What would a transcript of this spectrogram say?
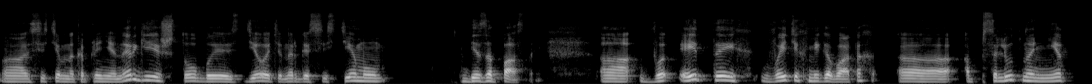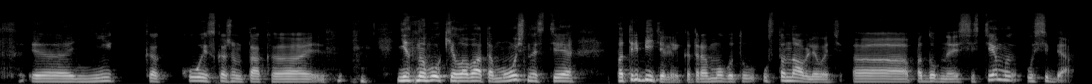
э, систем накопления энергии, чтобы сделать энергосистему безопасной. А, в этих, в этих мегаваттах а, абсолютно нет э, никакой, скажем так, э, ни одного киловатта мощности потребителей, которые могут устанавливать а, подобные системы у себя.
